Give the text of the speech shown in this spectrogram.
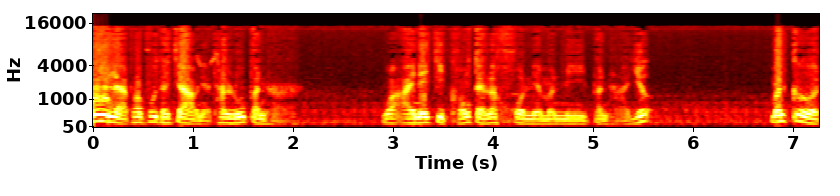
นี่แหละพระพุทธเจ้าเนี่ยท่านรู้ปัญหา ว่าไอในจิตของแต่ละคนเนี่ยมันมีปัญหาเยอะ มันเกิด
